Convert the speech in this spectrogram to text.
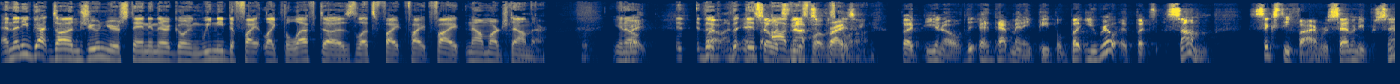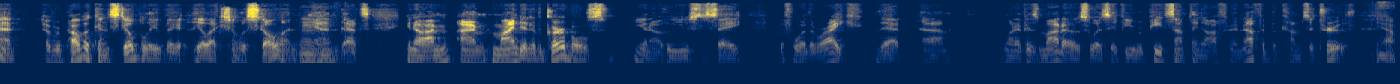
And then you've got Don Jr. standing there going, "We need to fight like the left does. Let's fight, fight, fight." Now march down there. You know, Right. it, the, well, and, the- and it's so it's not what was going surprising. But you know th- that many people. But you really, but some sixty-five or seventy percent of Republicans still believe the, the election was stolen, Mm-hmm. and that's you know I'm I'm minded of Goebbels, you know, who used to say before the Reich that um, one of his mottos was if you repeat something often enough, it becomes a truth. Yeah.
